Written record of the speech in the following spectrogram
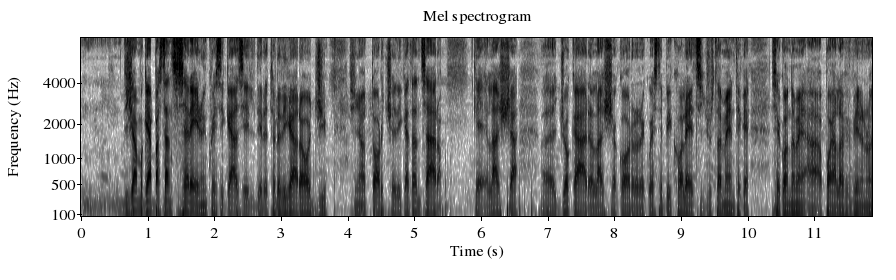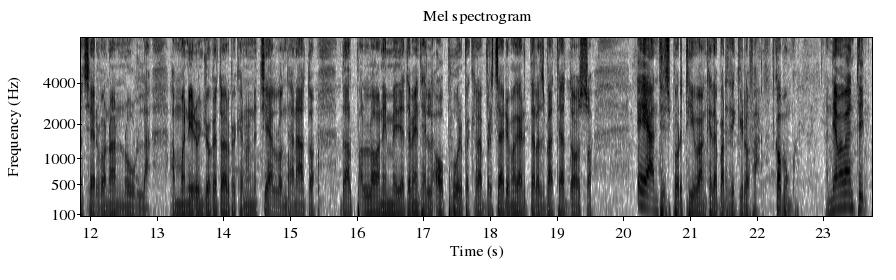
diciamo che è abbastanza sereno in questi casi il direttore di gara oggi, signor Torce di Catanzaro che lascia eh, giocare, lascia correre queste piccolezze giustamente che secondo me eh, poi alla fine non servono a nulla, ammonire un giocatore perché non si è allontanato dal pallone immediatamente oppure perché l'avversario magari te la sbatte addosso è antisportivo anche da parte di chi lo fa. Comunque andiamo avanti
